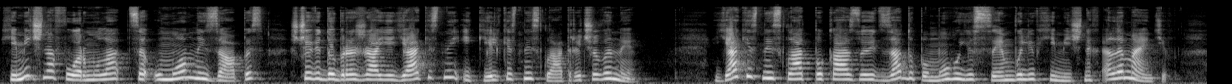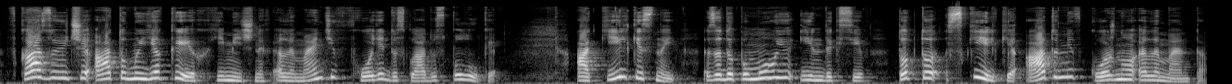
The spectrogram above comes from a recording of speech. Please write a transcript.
Хімічна формула це умовний запис, що відображає якісний і кількісний склад речовини. Якісний склад показують за допомогою символів хімічних елементів, вказуючи атоми яких хімічних елементів входять до складу сполуки. А кількісний за допомогою індексів, тобто скільки атомів кожного елемента.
